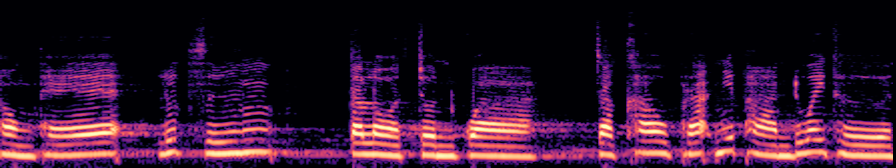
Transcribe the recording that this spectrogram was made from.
ท่องแท้ ลึกซึ้ง ตลอดจนกว่า จะเข้าพระนิพพานด้วยเทิน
